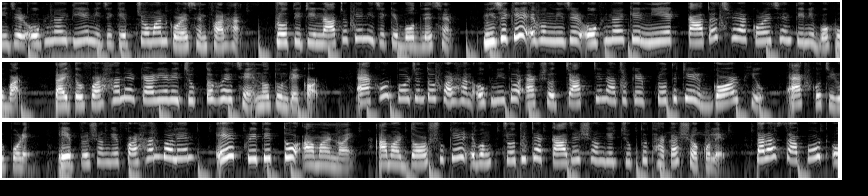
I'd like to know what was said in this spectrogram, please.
নিজের অভিনয় দিয়ে নিজেকে প্রমাণ করেছেন ফারহান। প্রতিটি নাটকে নিজেকে বদলেছেন। নিজেকে এবং নিজের অভিনয়কে নিয়ে কাটাছেঁড়া করেছেন তিনি বহুবার। তাই তো ফারহানের ক্যারিয়ারে যুক্ত হয়েছে নতুন রেকর্ড। এখন পর্যন্ত ফারহান অভিনীত একশো চারটি নাটকের প্রতিটির গড় ভিউ এক কোটির উপরে। এ প্রসঙ্গে ফারহান বলেন, এ কৃতিত্ব আমার নয়। আমার দর্শকের এবং প্রতিটা কাজের সঙ্গে যুক্ত থাকা সকলের। তারা সাপোর্ট ও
